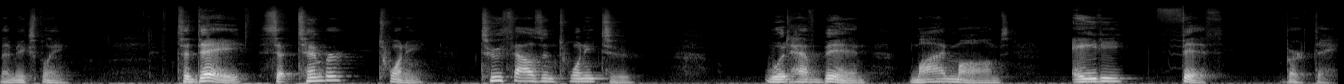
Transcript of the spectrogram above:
Let me explain. Today, September 20, 2022, would have been my mom's 85th birthday.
